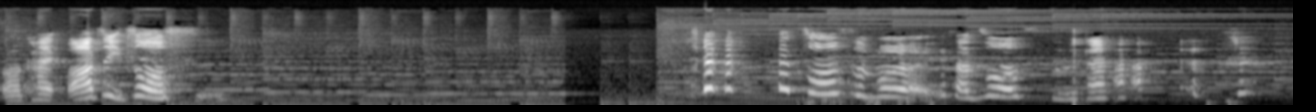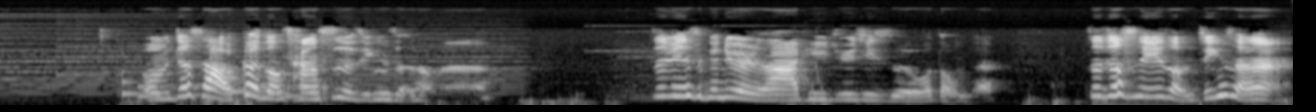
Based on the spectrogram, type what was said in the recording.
我看，我要自己作死。作死不？想作死？我们就是要各种尝试的精神，好吗？这边是个虐人 RPG，其实我懂的，这就是一种精神啊。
